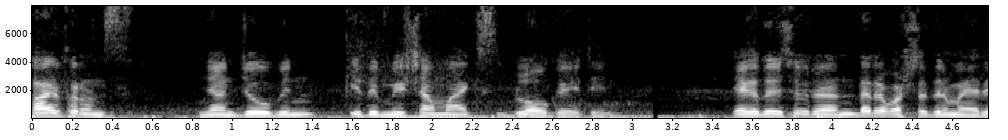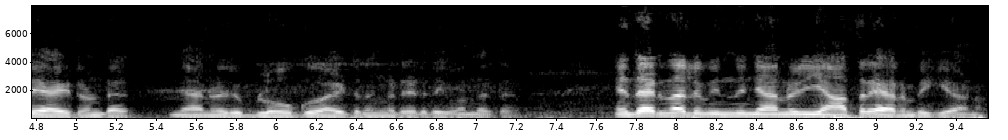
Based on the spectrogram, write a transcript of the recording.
ഹായ് ഫ്രണ്ട്സ് ഞാൻ ജോബിൻ. ഇത് മിഷ മാക്സ് ബ്ലോഗ് എയ്റ്റീൻ. ഏകദേശം രണ്ടര വർഷത്തിന് മേലെ ആയിട്ടുണ്ട് ഞാനൊരു ബ്ലോഗുമായിട്ട് നിങ്ങളുടെ അടുത്തേക്ക് വന്നിട്ട്. എന്തായിരുന്നാലും ഇന്ന് ഞാനൊരു യാത്ര ആരംഭിക്കുകയാണ്.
